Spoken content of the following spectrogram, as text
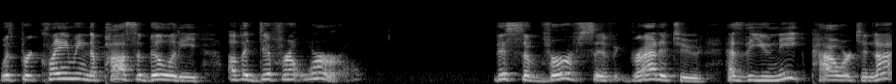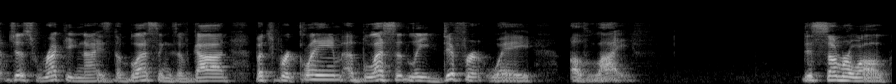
was proclaiming the possibility of a different world. This subversive gratitude has the unique power to not just recognize the blessings of God, but to proclaim a blessedly different way of life. This summer, while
